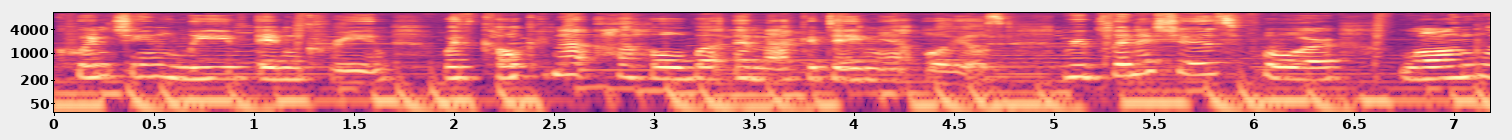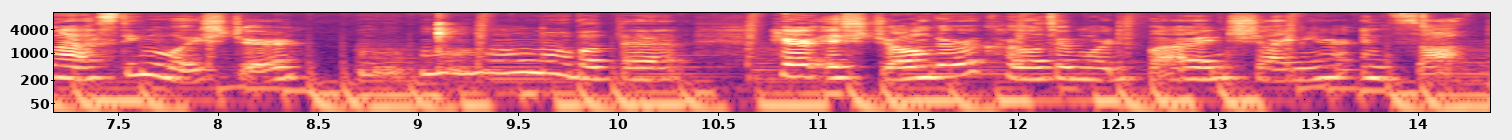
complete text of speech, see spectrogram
quenching leave-in cream with coconut, jojoba, and macadamia oils. Replenishes for long-lasting moisture. Mm, mm, mm, I don't know about that Hair is stronger, curls are more defined, shinier, and soft.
